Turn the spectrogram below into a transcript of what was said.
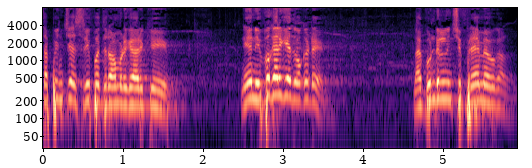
తప్పించే శ్రీపతి రాముడు గారికి నేను ఇవ్వగలిగేది ఒకటే. నా గుండెల నుంచి ప్రేమ ఇవ్వగలను.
